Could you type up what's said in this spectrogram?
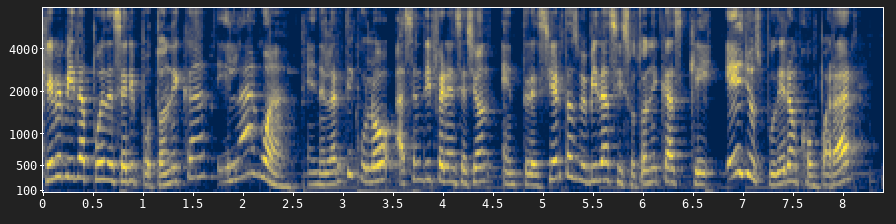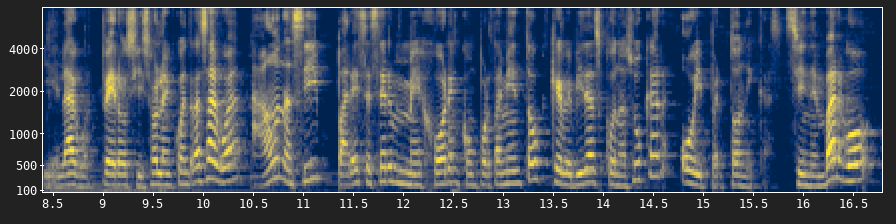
¿Qué bebida puede ser hipotónica? El agua. En el artículo hacen diferenciación entre ciertas bebidas isotónicas que ellos pudieron comparar y el agua, pero si solo encuentras agua, aún así parece ser mejor en comportamiento que bebidas con azúcar o hipertónicas. Sin embargo,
